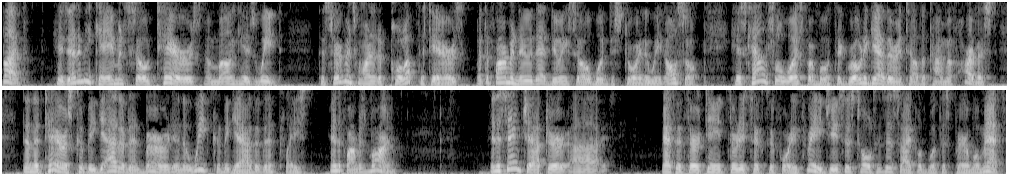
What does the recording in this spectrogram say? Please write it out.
But his enemy came and sowed tares among his wheat. The servants wanted to pull up the tares, but the farmer knew that doing so would destroy the wheat also. His counsel was for both to grow together until the time of harvest. Then the tares could be gathered and burned, and the wheat could be gathered and placed in the farmer's barn. In the same chapter, uh, Matthew 13, 36 to 43, Jesus told his disciples what this parable meant.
